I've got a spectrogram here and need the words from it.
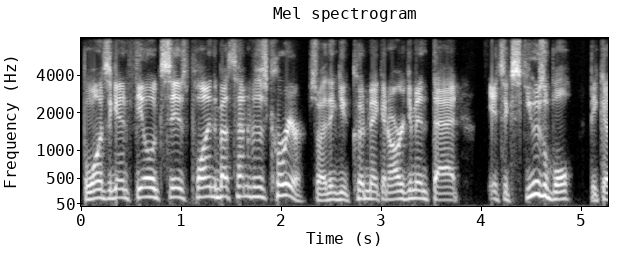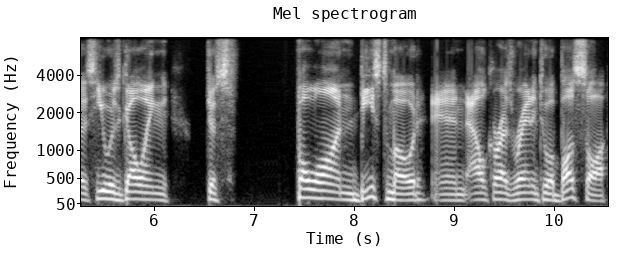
But once again, Felix is playing the best tennis of his career. So I think you could make an argument that it's excusable because he was going just full on beast mode and Alcaraz ran into a buzzsaw.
